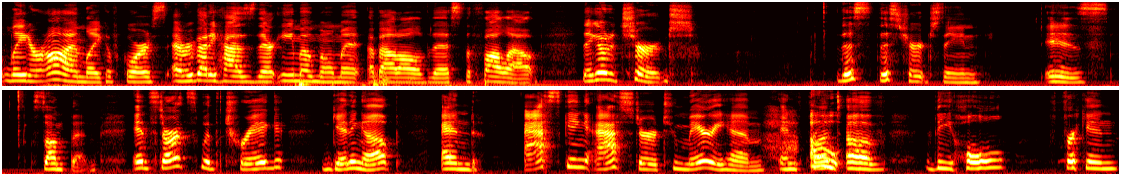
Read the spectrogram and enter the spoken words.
later on, like of course, everybody has their emo moment about all of this, the fallout. They go to church. This this church scene is something. It starts with Trig getting up and asking Aster to marry him in front of the whole frickin'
